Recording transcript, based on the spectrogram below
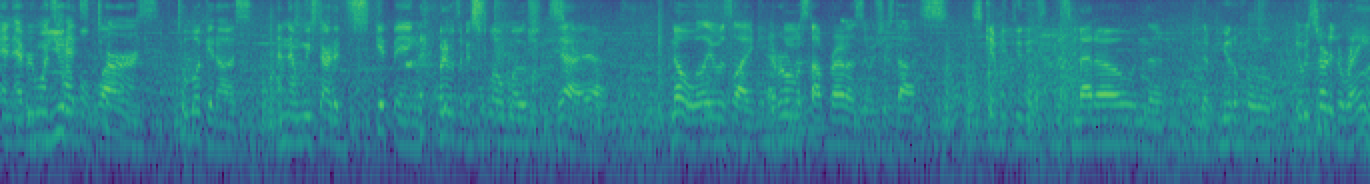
and everyone's Beautiful heads flowers. turned to look at us, and then we started skipping, but it was like a slow motion. skip. Yeah, yeah. No, well, it was like everyone was stopped around us. It was just us skipping through these, this meadow and the and the beautiful. It was started to rain.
